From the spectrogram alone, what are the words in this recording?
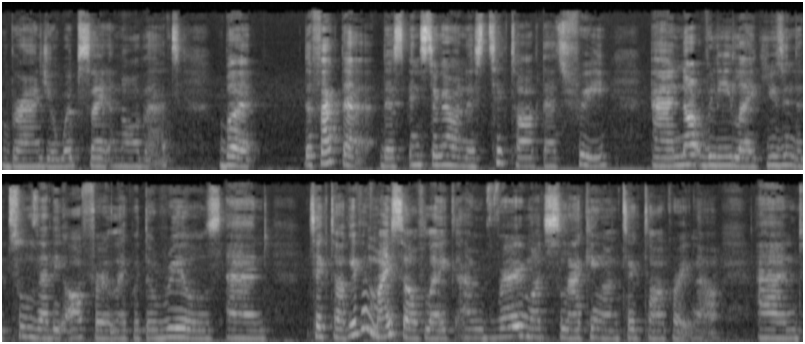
brand, your website, and all that. But the fact that there's Instagram and there's TikTok that's free and not really like using the tools that they offer, like with the reels and TikTok. Even myself, like I'm very much slacking on TikTok right now. And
